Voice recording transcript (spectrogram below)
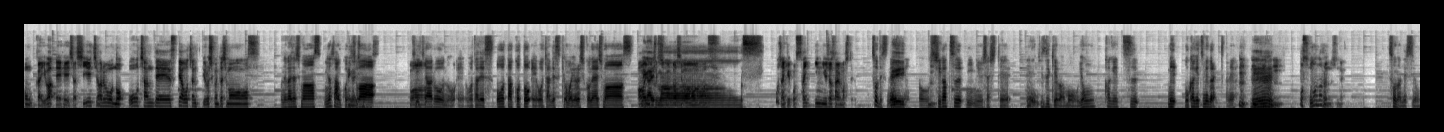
今回は、えー弊社 CHRO のおーちゃんです。では、おーちゃん、よろしくお願いいたします。お願いいたします。皆さん、こんにちは。CHRO の、えー太田です。太田こと、えー、おーちゃんです。今日もよろしくお願いします。お願いしま。ますおーちゃん、結構最近入社されましたよ。そうですね。えいえっとん4月に入社して、えーおう気づけばもう4ヶ月目、5ヶ月目ぐらいですかね。うん。うんうん。お、そんななるんですね。そうなんですよ。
